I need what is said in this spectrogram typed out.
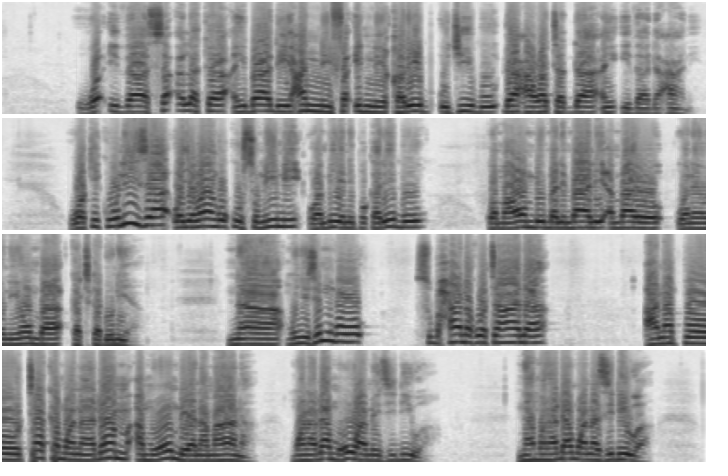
wa idha sa'alaka ibadi anni fa inni qarib ujibu da'wata da'i idha da'ani, wakikuuliza waja wangu kuhusu mimi waambie nipo karibu kwa maombi mbalimbali ambayo wanayoniomba katika dunia. Na Mwenyezi Mungu subhanahu wa taala anapotaka mwanadamu amuombe, ana maana mwanadamu huwa amezidiwa na mwanadamu anazidiwa,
